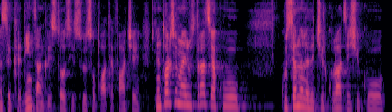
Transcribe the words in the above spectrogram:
Însă credința în Hristos Iisus o poate face. Și ne întoarcem la ilustrația cu, cu semnele de circulație și cu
